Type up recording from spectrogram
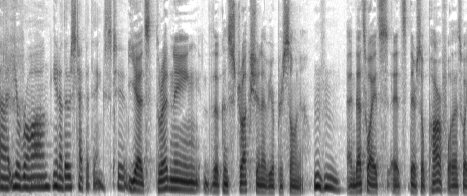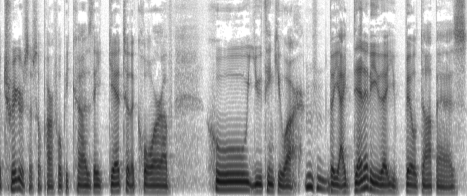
Uh, you're wrong you know those type of things too. Yeah, it's threatening the construction of your persona, mm-hmm. and that's why it's it's they're so powerful. That's why triggers are so powerful because they get to the core of who you think you are, the identity that you built up as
